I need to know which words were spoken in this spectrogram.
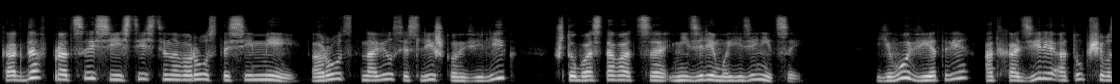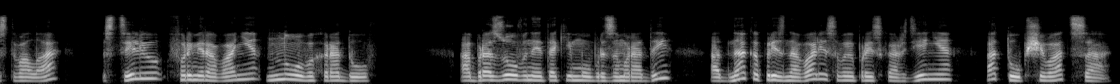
Когда в процессе естественного роста семей род становился слишком велик, чтобы оставаться неделимой единицей, его ветви отходили от общего ствола с целью формирования новых родов. Образованные таким образом роды, однако, признавали свое происхождение от общего отца.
